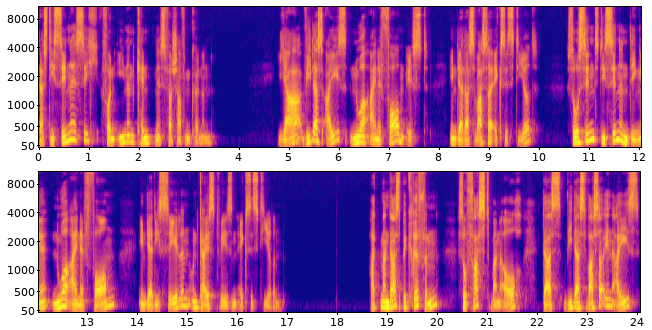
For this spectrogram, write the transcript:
dass die Sinne sich von ihnen Kenntnis verschaffen können. Ja, wie das Eis nur eine Form ist, in der das Wasser existiert, so sind die Sinnendinge nur eine Form, in der die Seelen- und Geistwesen existieren. Hat man das begriffen, so fasst man auch, dass wie das Wasser in Eis,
